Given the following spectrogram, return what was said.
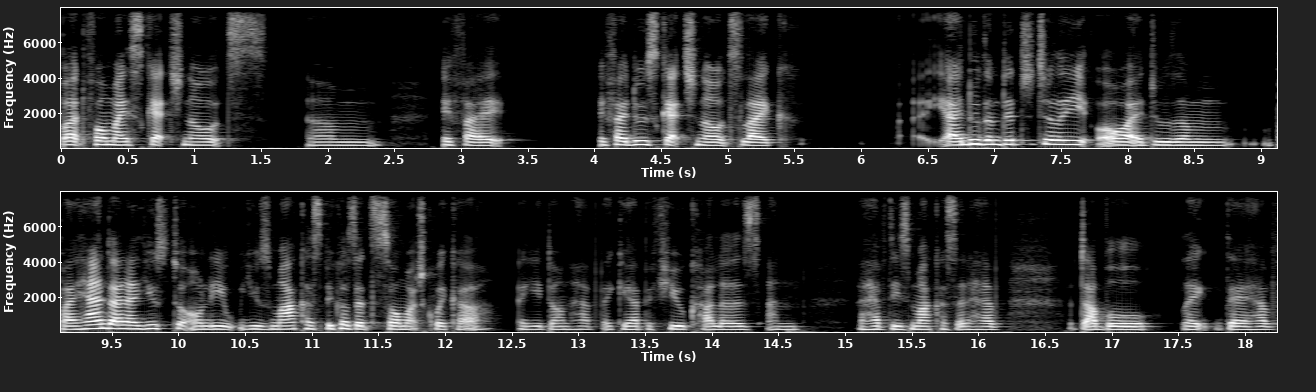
But for my sketch notes, um, if I if I do sketch notes, like I do them digitally or I do them by hand, and I used to only use markers because it's so much quicker. You don't have like you have a few colors, and I have these markers that have double like they have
